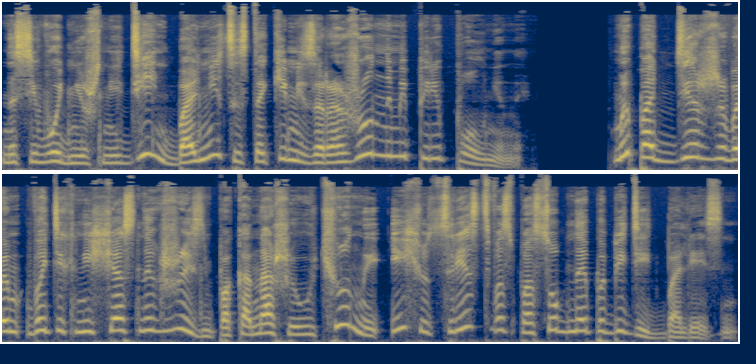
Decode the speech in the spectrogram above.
На сегодняшний день больницы с такими зараженными переполнены. Мы поддерживаем в этих несчастных жизнь, пока наши ученые ищут средства, способные победить болезнь.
